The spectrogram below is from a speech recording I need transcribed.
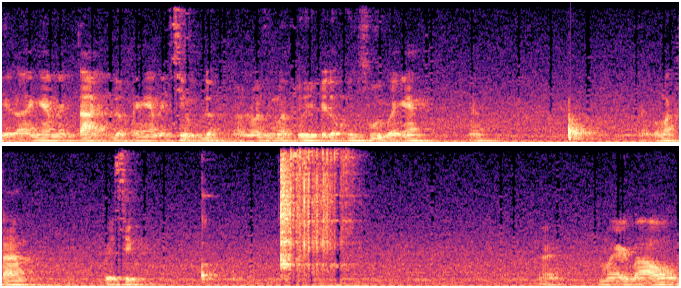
thì là anh em đánh tài được anh em đánh xỉu được. Nói chung là tùy cái độ hên xui của anh em. Đấy, có mặt tam về xỉu. Đấy, máy báo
